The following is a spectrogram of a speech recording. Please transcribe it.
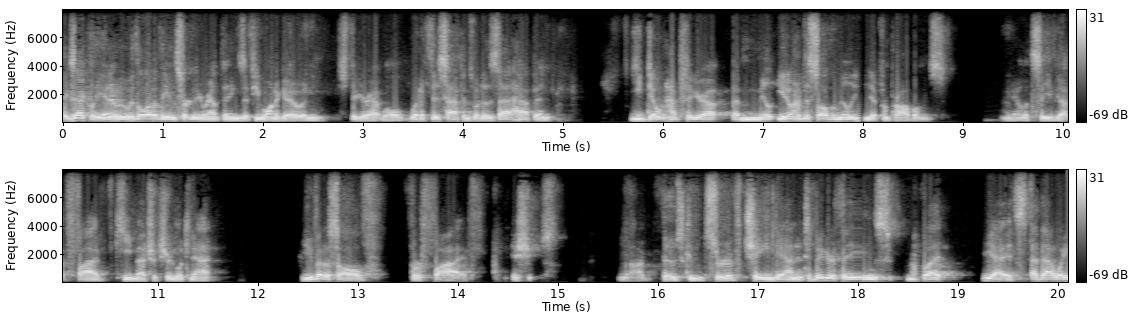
Exactly. And with a lot of the uncertainty around things, if you want to go and figure out, well, what if this happens? What does that happen? You don't have to figure out a mil- you don't have to solve a million different problems. You know, let's say you've got five key metrics you're looking at. You've got to solve for five issues. You know, those can sort of chain down into bigger things, but yeah, it's that way.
